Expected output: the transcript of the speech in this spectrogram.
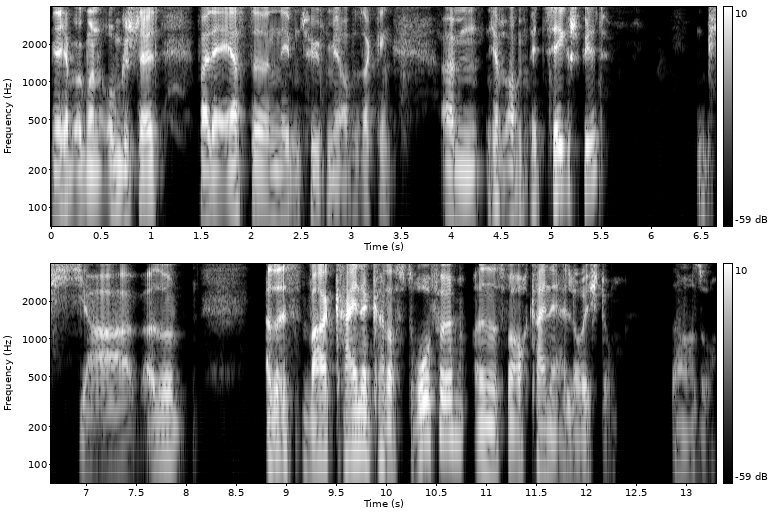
ja ich habe irgendwann umgestellt, weil der erste Nebentyp mir auf den Sack ging. Ähm, ich habe es auf dem PC gespielt. Ja, also, also es war keine Katastrophe und es war auch keine Erleuchtung. Sagen wir so.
